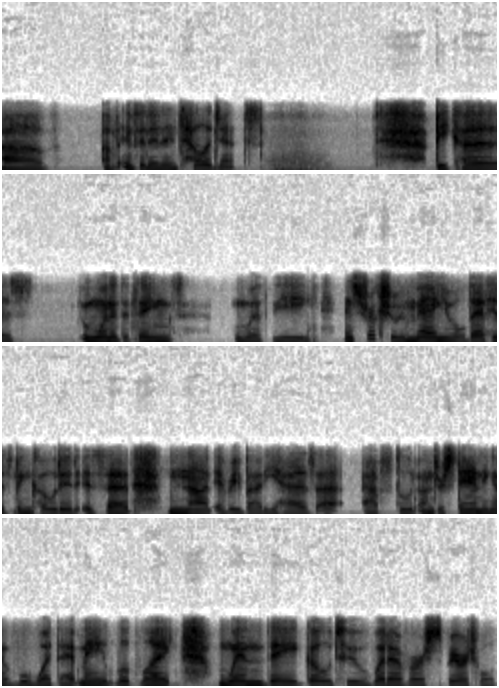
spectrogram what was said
of of infinite intelligence. Because one of the things with the instruction manual that has been coded is that not everybody has a absolute understanding of what that may look like when they go to whatever spiritual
